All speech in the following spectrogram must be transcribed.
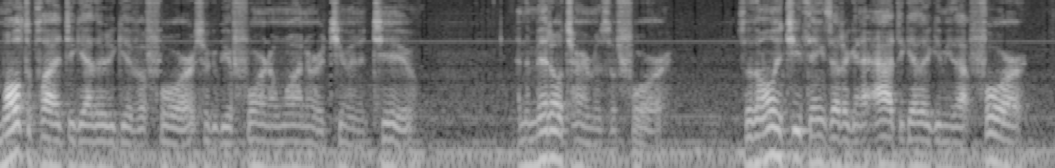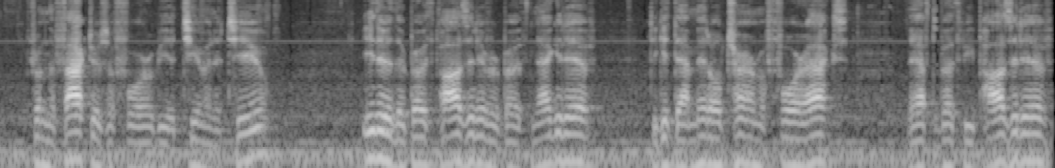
multiplied together to give a 4, so it could be a 4 and a 1 or a 2 and a 2. And the middle term is a 4. So the only two things that are going to add together to give me that 4 from the factors of 4 will be a 2 and a 2. Either they're both positive or both negative. To get that middle term of 4x, they have to both be positive.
